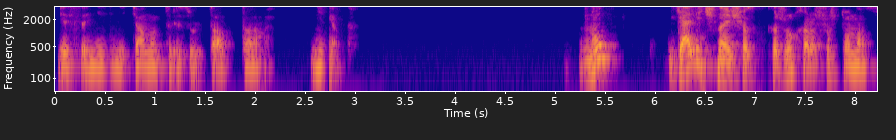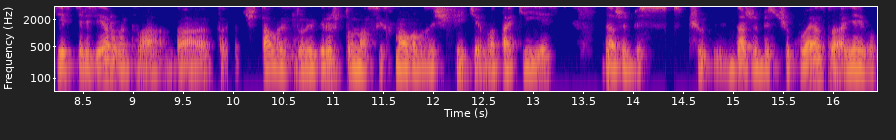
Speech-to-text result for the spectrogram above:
Если они не тянут, результата нет. Ну, я лично еще скажу, хорошо, что у нас есть резервы, два, да, это читалось до игры, что у нас их мало в защите, в атаке есть, даже без, даже без Чуквеза, а я его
